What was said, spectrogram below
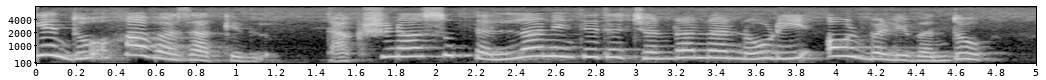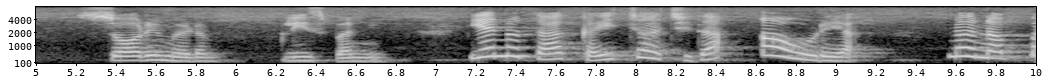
ಎಂದು ಆವಾಜ್ ಹಾಕಿದ್ಲು. ತಕ್ಷಣ ಸುತ್ತೆಲ್ಲ ನಿಂತಿದ್ದ ಜನರನ್ನ ನೋಡಿ ಅವಳ ಬಳಿ ಬಂದು, ಸಾರಿ ಮೇಡಮ್ ಪ್ಲೀಸ್ ಬನ್ನಿ ಎನ್ನುತ್ತಾ ಕೈ ಚಾಚಿದ ಆ ಒಡೆಯ. ನನ್ನಪ್ಪ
